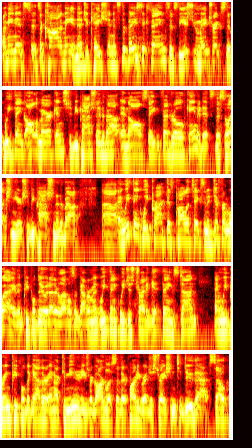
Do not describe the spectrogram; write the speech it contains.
I mean, it's it's economy and education. It's the basic things. It's the issue matrix that we think all Americans should be passionate about, and all state and federal candidates this election year should be passionate about. Uh, and we think we practice politics in a different way than people do at other levels of government. We think we just try to get things done and we bring people together in our communities, regardless of their party registration, to do that. So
